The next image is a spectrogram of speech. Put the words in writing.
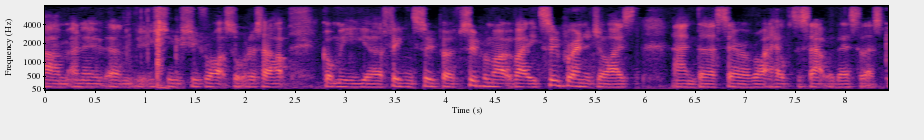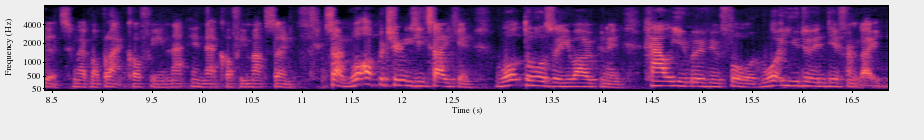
um, and um, she, she's right, sorted us out, got me uh, feeling super, super motivated, super energized, and uh, Sarah Wright helped us out with this, so that's good. So we have my black coffee in that in that coffee mug soon. So, what opportunities are you taking? What doors are you opening? How are you moving forward? What are you doing differently?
